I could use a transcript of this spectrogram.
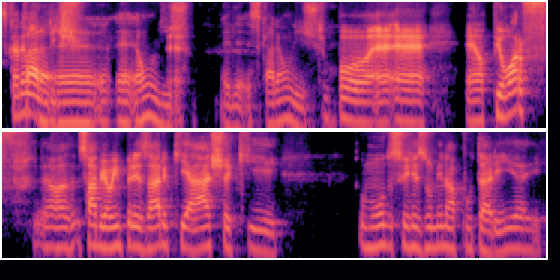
Esse cara é Cara, um lixo. é, é, é um lixo. Ele, esse cara é um lixo. Pô, é, é, é o pior, é, sabe, é o empresário que acha que o mundo se resume na putaria e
